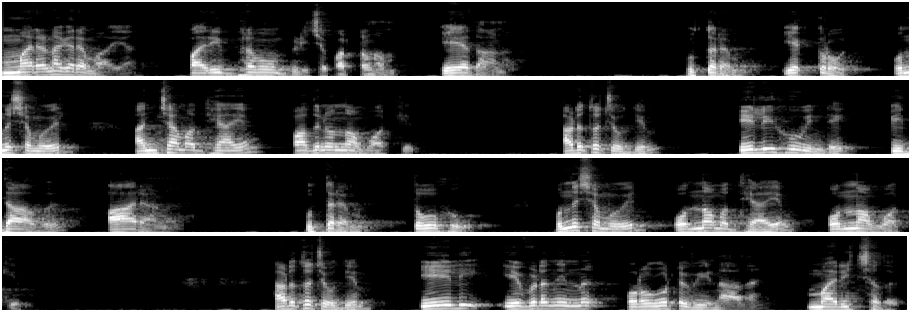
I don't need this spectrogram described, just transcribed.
മരണകരമായ പരിഭ്രമം പിടിച്ച പട്ടണം ഏതാണ്? ഉത്തരം എക്രോൻ ഒന്ന് ശമുവേൽ അഞ്ചാം അധ്യായം പതിനൊന്നാം വാക്യം. അടുത്ത ചോദ്യം എലിഹുവിന്റെ പിതാവ് ആരാണ്? ഉത്തരം തോഹു. ഒന്ന് ശമുവിൽ ഒന്നാം അധ്യായം ഒന്നാം വാക്യം. അടുത്ത ചോദ്യം ഏലി എവിടെ നിന്ന് പുറകോട്ട് വീണാണ് മരിച്ചത്?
